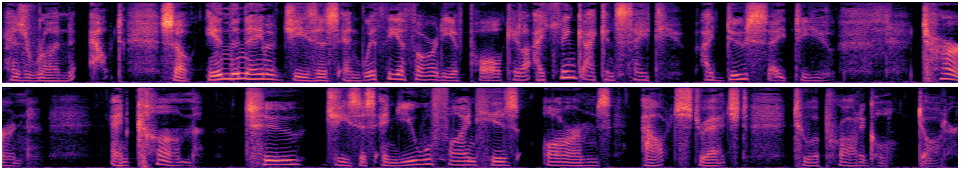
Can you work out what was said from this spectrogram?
has run out. So, in the name of Jesus and with the authority of Paul, Kayla, I think I can say to you, I do say to you, turn and come to Jesus, and you will find his arms outstretched to a prodigal daughter.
